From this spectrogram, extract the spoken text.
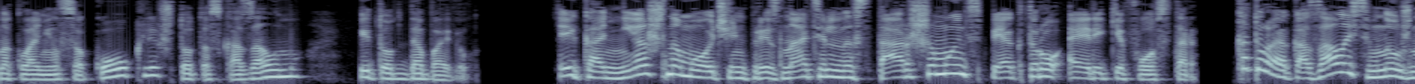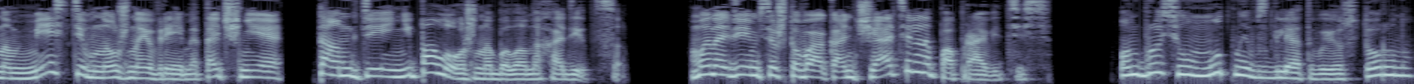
наклонился к Оукли, что-то сказал ему, и тот добавил. И, конечно, мы очень признательны старшему инспектору Эрике Фостер, которая оказалась в нужном месте в нужное время, точнее, там, где и не положено было находиться. Мы надеемся, что вы окончательно поправитесь». Он бросил мутный взгляд в ее сторону.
